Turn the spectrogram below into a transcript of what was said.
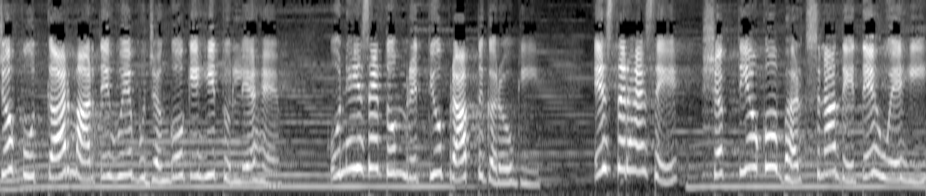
जो फूतकार मारते हुए भुजंगों के ही तुल्य हैं, उन्हीं से तुम मृत्यु प्राप्त करोगी। इस तरह से शक्तियों को भर्त्सना देते हुए ही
